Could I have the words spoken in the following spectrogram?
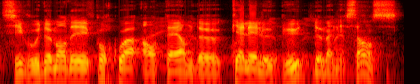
Si vous demandez pourquoi en termes de quel est le but de ma naissance,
